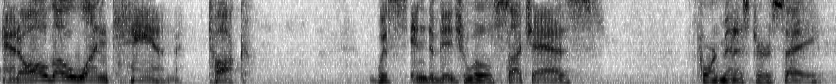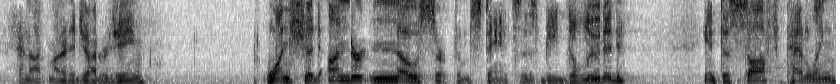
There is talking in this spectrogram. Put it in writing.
And although one can talk with individuals such as foreign ministers, say, an Ahmadinejad regime, one should under no circumstances be deluded into soft pedaling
